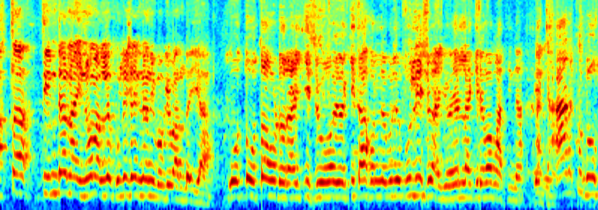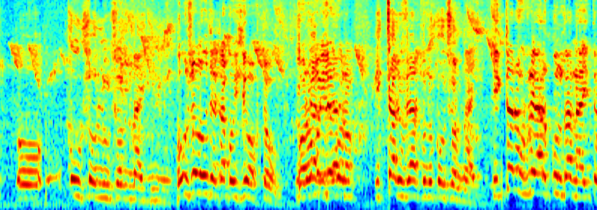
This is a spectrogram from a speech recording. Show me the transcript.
আখতা তিনটা নাইনো মারলে পুলিশ আইনা নিব কি বান্দাইয়া? ও তো ওটা অর্ডার আই কিছু কিতা করলে বলে পুলিশ আইও এর লাগি বা মাতি না। আচ্ছা, আর কোনো ও, কৌশল উশল নাই? কৌশলও যেটা কইছি অক্টো গরম হইলে গরম। ইচ্ছার উপরে আর কোনো কৌশল নাই। একটার উপরে আর কোনটা নাই তো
